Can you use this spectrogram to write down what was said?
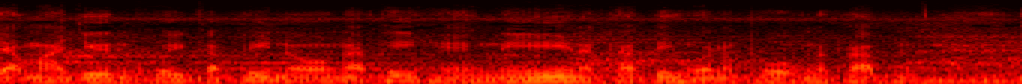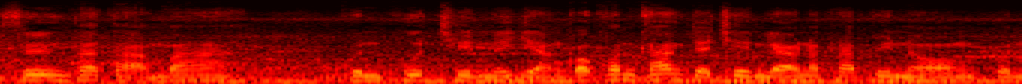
จะมายืนคุยกับพี่น้องณที่แห่งนี้นะครับ ที่หัวลำโพงนะครับ ซึ่งถ้าถามว่าคุณพูดชินหรือยังก็ค่อนข้างจะชินแล้วนะครับ พี่น้องคุณ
